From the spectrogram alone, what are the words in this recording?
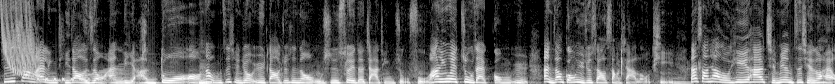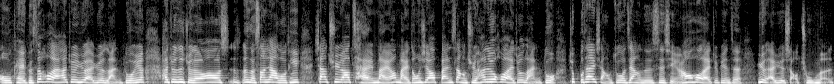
其实像艾琳提到的这种案例啊，很多哦。嗯、那我们之前就有遇到，就是那种五十岁的家庭主妇啊，因为住在公寓，那你知道公寓就是要上下楼梯，嗯、那上下楼梯他前面之前都还 OK，可是后来他就越来越懒惰，因为他就是觉得哦，那个上下楼梯下去要采买，要买东西要搬上去，他就后来就懒惰，就不太想做这样的事情，然后后来就变成越来越少出门，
